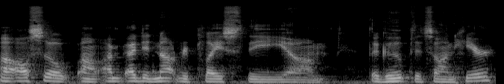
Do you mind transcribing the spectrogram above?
Uh, also, uh, I, did not replace the um, the goop that's on here.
